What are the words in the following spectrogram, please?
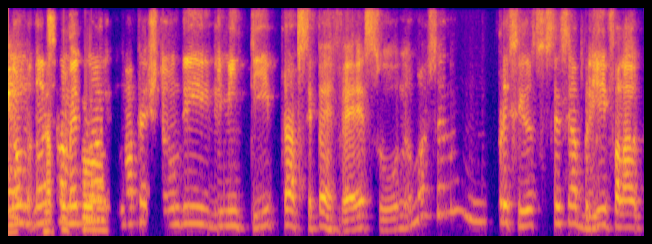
É. não, necessariamente pessoa- uma, uma questão de, de mentir para ser perverso, não, mas você não precisa você se abrir e falar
